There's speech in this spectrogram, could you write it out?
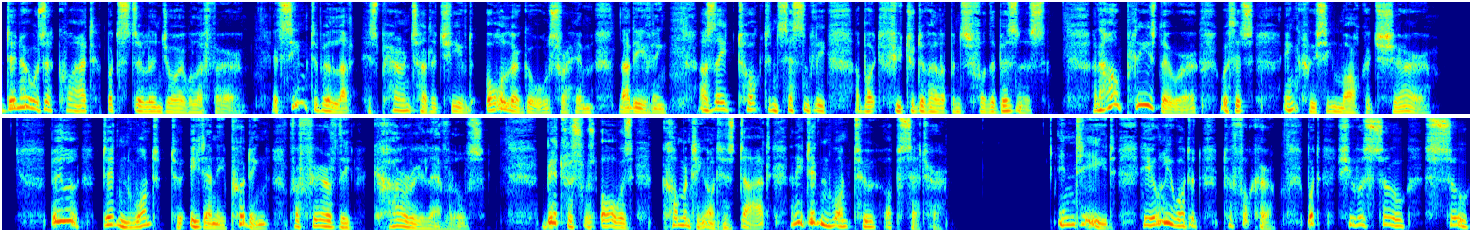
Dinner was a quiet but still enjoyable affair. It seemed to Bill that his parents had achieved all their goals for him that evening, as they talked incessantly about future developments for the business, and how pleased they were with its increasing market share. Bill didn't want to eat any pudding for fear of the calorie levels. Beatrice was always commenting on his diet, and he didn't want to upset her. Indeed, he only wanted to fuck her, but she was so, so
